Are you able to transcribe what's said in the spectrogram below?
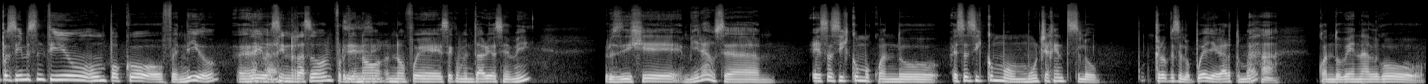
pues sí me sentí un, poco ofendido, eh, sin razón, porque no, no fue ese comentario hacia mí. Pero sí dije, mira, o sea, es así como cuando, es así como mucha gente se lo, creo que se lo puede llegar a tomar cuando ven algo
